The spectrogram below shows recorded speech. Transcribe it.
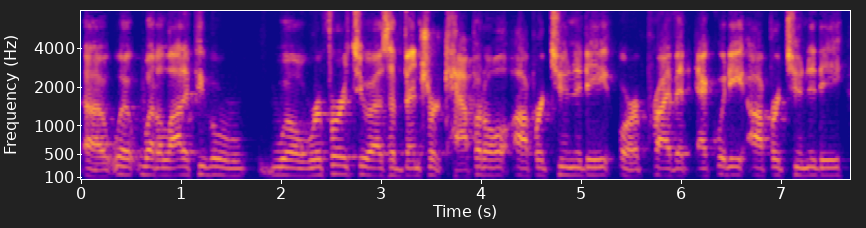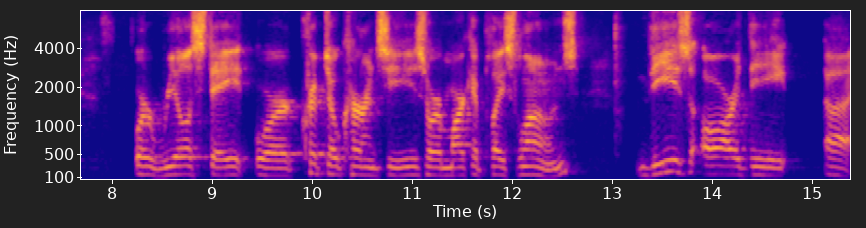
uh, what, what, a lot of people will refer to as a venture capital opportunity or a private equity opportunity or real estate or cryptocurrencies or marketplace loans. These are the uh,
